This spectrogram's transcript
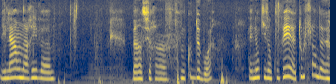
Et là on arrive euh, ben, sur une coupe de bois. Et donc ils ont coupé euh, tout le flanc de,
